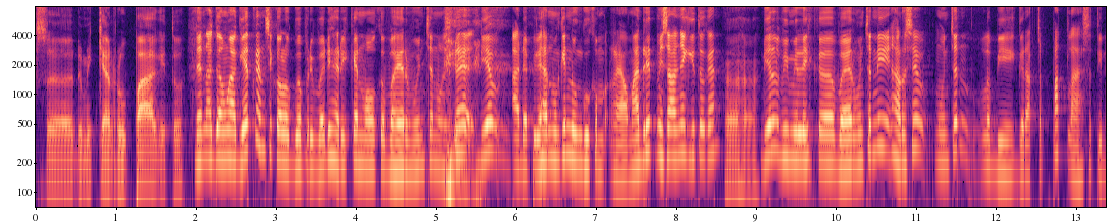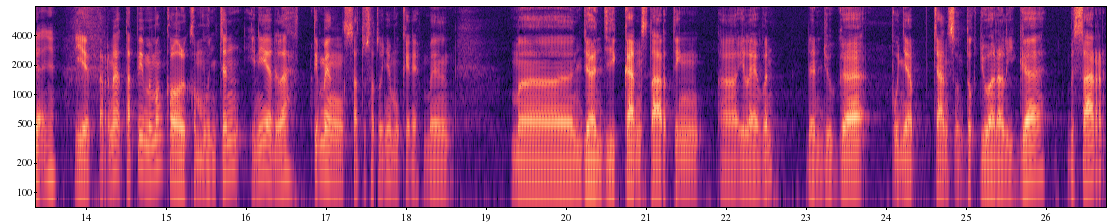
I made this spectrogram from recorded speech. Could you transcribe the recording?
sedemikian rupa gitu. Dan agak mengagetkan sih kalau gue pribadi Harry Kane mau ke Bayern Munchen maksudnya dia ada pilihan mungkin nunggu ke Real Madrid misalnya gitu kan. Dia lebih milih ke Bayern Munchen nih harusnya Munchen lebih gerak cepat lah setidaknya. Iya karena tapi memang kalau ke Munchen ini adalah tim yang satu-satunya mungkin ya men- menjanjikan starting uh, 11 dan juga punya chance untuk juara liga besar,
